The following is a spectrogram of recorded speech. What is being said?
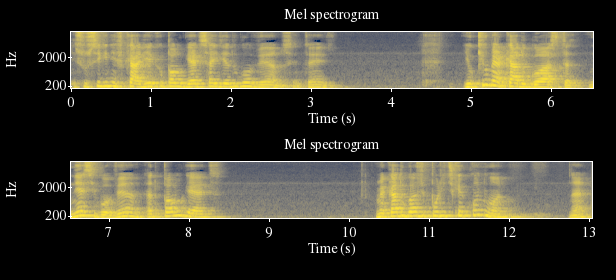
Isso significaria que o Paulo Guedes sairia do governo, você entende? E o que o mercado gosta nesse governo é do Paulo Guedes. O mercado gosta de política econômica. Né?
